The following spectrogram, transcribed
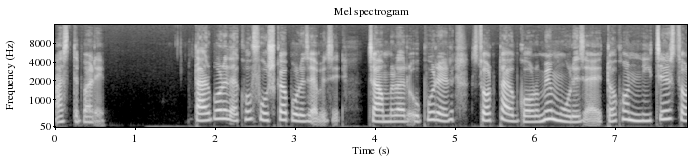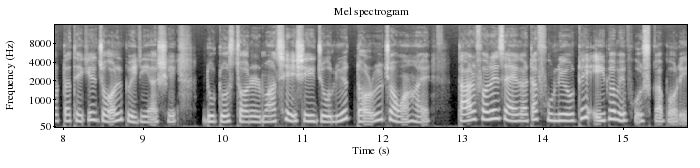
আসতে পারে। তারপরে দেখো ফুসকা পড়ে যাবে যে চামড়ার ওপরের স্তরটা গরমে মরে যায়। তখন নিচের স্তরটা থেকে জল বেরিয়ে আসে। দুটো স্তরের মাঝে সেই জলীয় তরল জমা হয়। তার ফলে জায়গাটা ফুলে ওঠে, এইভাবে ফোসকা পড়ে।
